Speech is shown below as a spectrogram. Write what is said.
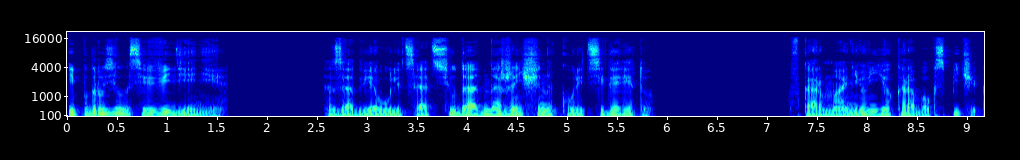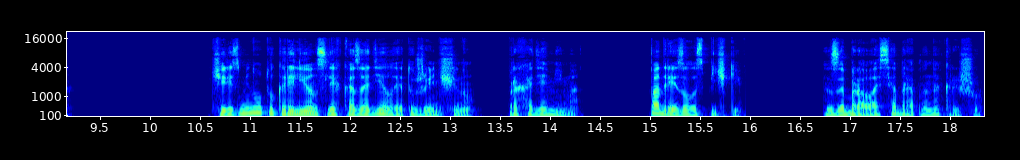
и погрузилась в видение. За две улицы отсюда одна женщина курит сигарету. В кармане у нее коробок спичек. Через минуту Карельон слегка задела эту женщину, проходя мимо. Подрезала спички. Забралась обратно на крышу.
